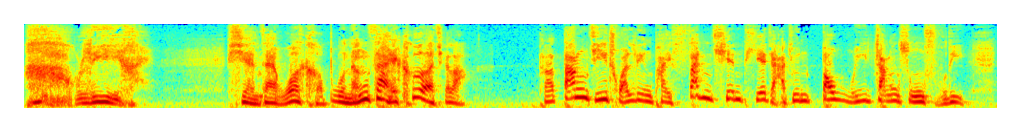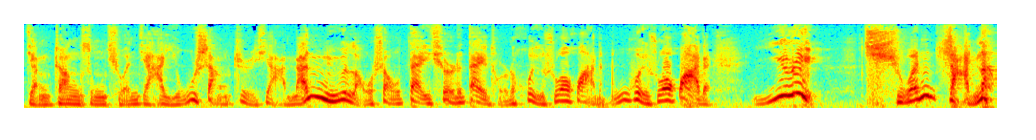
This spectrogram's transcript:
好厉害！现在我可不能再客气了。他当即传令，派三千铁甲军包围张松府地，将张松全家由上至下，男女老少，带气儿的、带腿的，会说话的、不会说话的，一律全斩呐！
